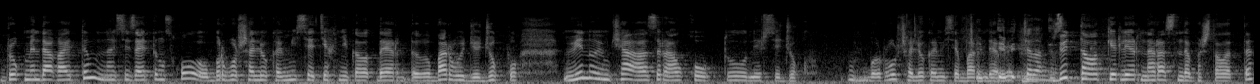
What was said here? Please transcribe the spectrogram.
Бирок мен дагы айттым мына сиз айттыңыз го борбор шайлоо комиссия техникалык даярдыгы барбы же жокпу менин оюмча азыр ал кооптуу нерсе жок. Борбор шайлоо комиссия баарын даярдайт бүт талапкерлердин арасында башталат да.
